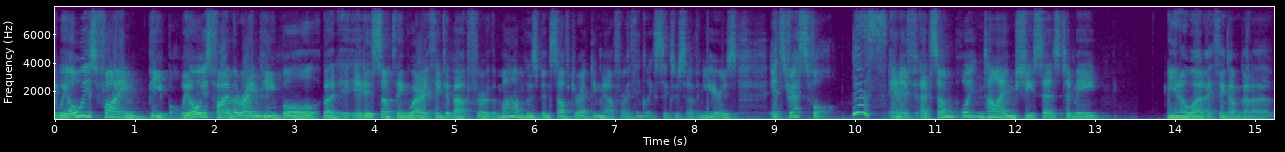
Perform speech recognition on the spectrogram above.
we always find people. We always find the right mm-hmm. people, but it, is something where I think about for the mom who's been self-directing now for I think like six or seven years. It's stressful, Yes. and if at some point in time she says to me, "You know what? I think I'm gonna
